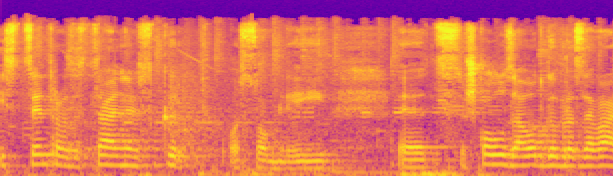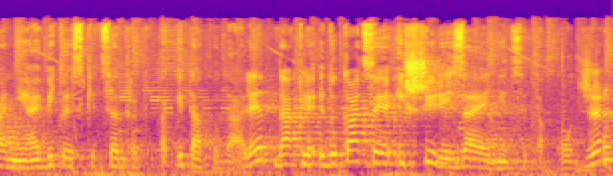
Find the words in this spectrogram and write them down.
iz Centra za socijalnu skrb osoblje i e, školu za odgoj i obrazovanje, obiteljski centar i tako dalje. Dakle, edukacija i širi zajednice također.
